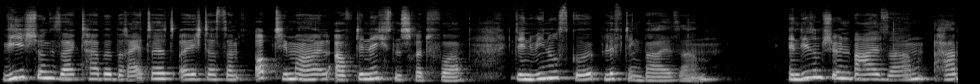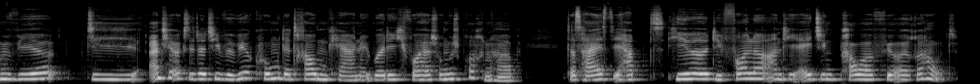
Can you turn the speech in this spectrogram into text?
Wie ich schon gesagt habe, bereitet euch das dann optimal auf den nächsten Schritt vor, den Venusculp Lifting Balsam. In diesem schönen Balsam haben wir die antioxidative Wirkung der Traubenkerne, über die ich vorher schon gesprochen habe. Das heißt, ihr habt hier die volle Anti-Aging-Power für eure Haut.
